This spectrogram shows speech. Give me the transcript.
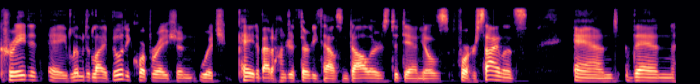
created a limited liability corporation which paid about $130,000 to Daniels for her silence, and then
